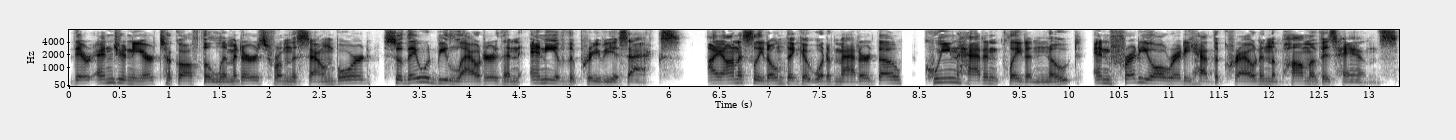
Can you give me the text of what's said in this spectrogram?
their engineer took off the limiters from the soundboard so they would be louder than any of the previous acts. I honestly don't think it would have mattered though. Queen hadn't played a note, and Freddie already had the crowd in the palm of his hands.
